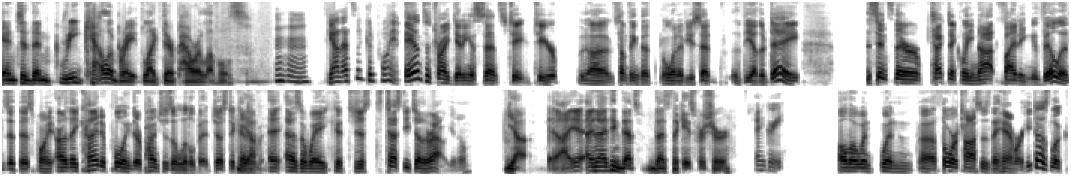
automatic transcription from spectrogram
and to then recalibrate like their power levels. Mm-hmm. yeah, that's a good point. and to try getting a sense to to your uh, something that one of you said the other day. Since they're technically not fighting villains at this point, are they kind of pulling their punches a little bit just to kind Yeah. of a, as a way to just test each other out? You know. Yeah. I and I think that's that's the case for sure. I agree. Although when when uh, Thor tosses the hammer, he does look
